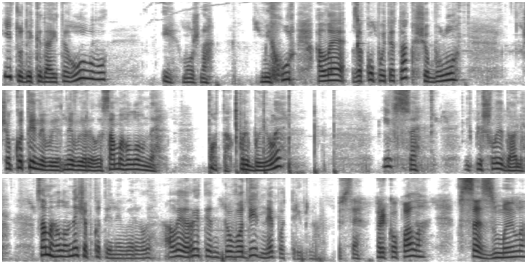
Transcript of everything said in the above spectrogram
І туди кидайте голову, і можна міхур. Але закопуйте так, щоб було, щоб коти не, вирили. Саме головне. Отак прибили. І все. І пішли далі. Саме головне, щоб коти не вирили. Але рити до води не потрібно. Все, прикопала, все змила,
